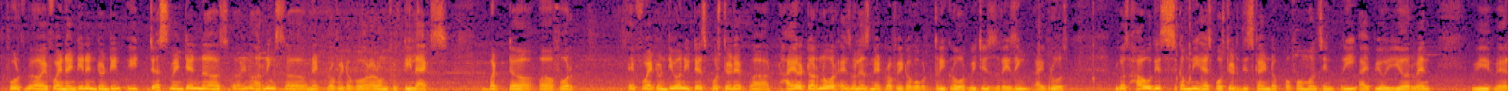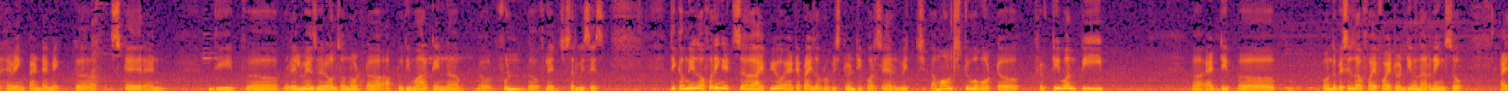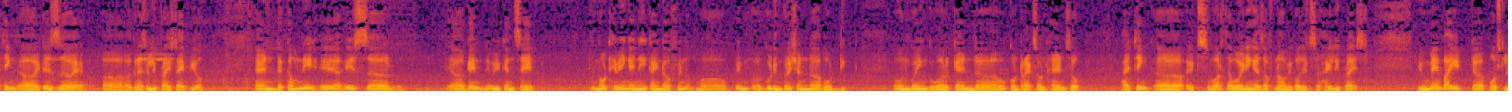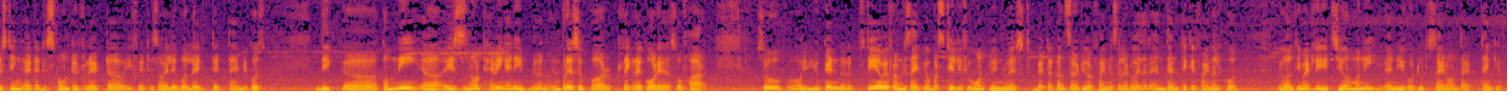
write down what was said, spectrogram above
for FY 19 and 20, it just maintained you know earnings net profit of around 50 lakhs. But for FY21 it has posted a uh, higher turnover as well as net profit of about 3 crore which is raising eyebrows. Because how this company has posted this kind of performance in pre IPO year when we were having pandemic uh, scare and the uh, railways were also not uh, up to the mark in uh, uh, full fledged services the company is offering its IPO at a price of rupees 20 per share which amounts to about 51 p uh, at the uh, on the basis of FY21 earnings. So I think uh, it is aggressively priced IPO, and the company is again you can say not having any kind of you know uh, good impression about the ongoing work and uh, contracts on hand so i think uh, it's worth avoiding as of now because it's highly priced. You may buy it uh, post listing at a discounted rate uh, if it is available at that time because the uh, company uh, is not having any you know, impressive uh, track record so far. So you can stay away from this IPO but still if you want to invest better consult your financial advisor and then take a final call. Because ultimately it's your money and you have to decide on that. Thank you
